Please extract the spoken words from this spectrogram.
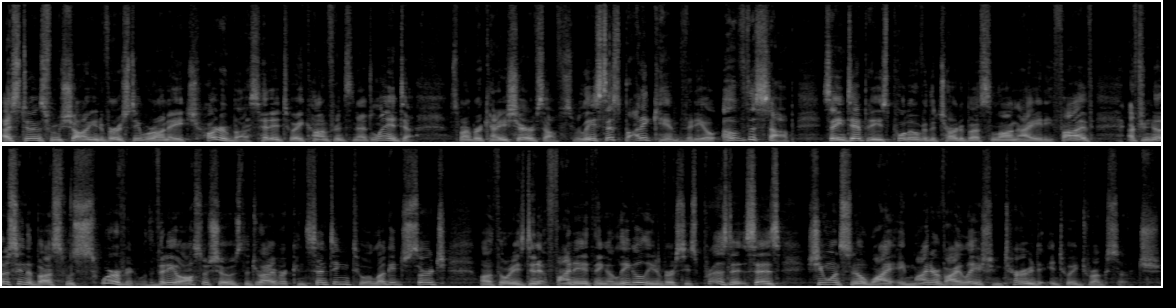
as students from Shaw University were on a charter bus headed to a conference in Atlanta. Spartanburg County Sheriff's Office released this body cam video of the stop, saying deputies pulled over the charter bus along I-85 after noticing the bus was swerving. Well, the video also shows the driver consenting to a luggage search. While authorities didn't find anything illegal, the university's president says she wants to know why a minor violation turned into a drug search.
